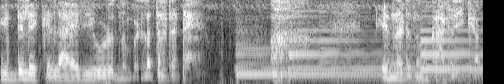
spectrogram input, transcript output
ഇഡ്ഡലിക്കുള്ള അരി ഉഴുന്നും വെള്ളത്തിലിട്ടെ ആ എന്നിട്ട് നമുക്ക് ആലോചിക്കാം.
